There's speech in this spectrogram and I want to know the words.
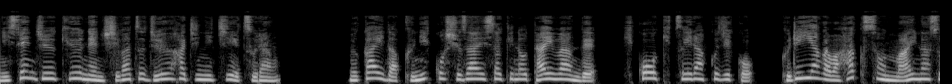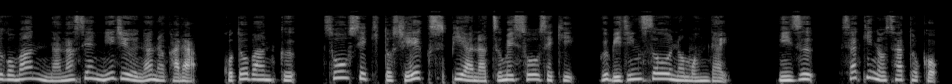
2019年4月18日閲覧。向田国子取材先の台湾で飛行機墜落事故、クリア川白村マイナス5万7027から、言バンク、漱石とシェイクスピア夏目漱石、具美人層の問題。水、先野里子。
